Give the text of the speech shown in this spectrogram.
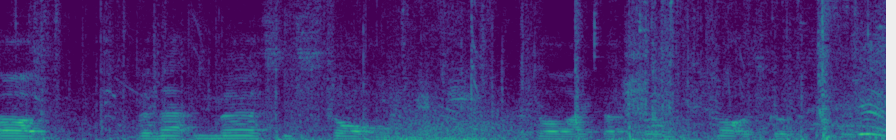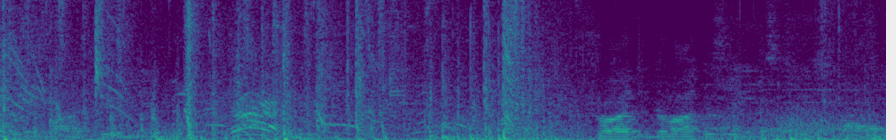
Oh, the Net Mercy Storm. I don't like that thing. Not as good as the in my opinion. Tried it, the magazine's too small.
